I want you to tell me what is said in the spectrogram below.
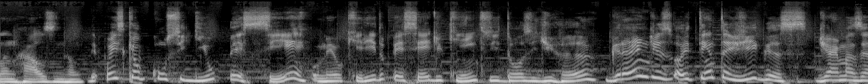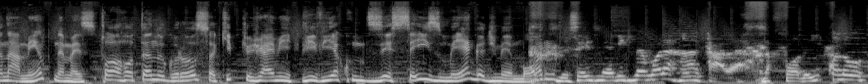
Lan House, não. Depois que eu consegui o PC, o meu querido PC de 512 de RAM, grandes 80 gigas de armazenamento, né? Mas tô arrotando grosso aqui, porque o Jaime vivia com 16 mega de memória. 16 MB de memória RAM, cara. Da foda. E quando eu,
